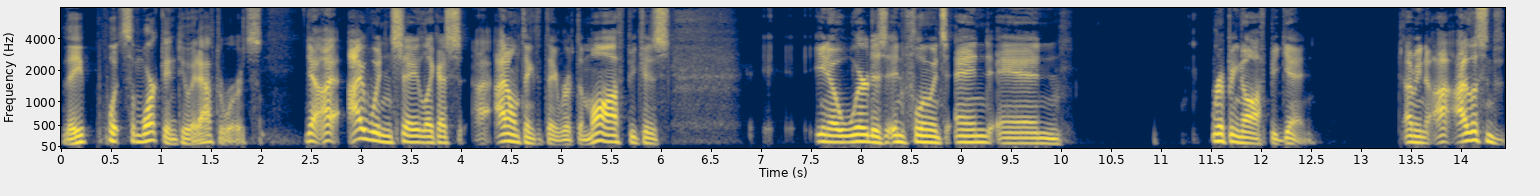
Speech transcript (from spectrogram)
they put some work into it afterwards. yeah. I I wouldn't say like I I don't think that they ripped them off because you know where does influence end and ripping off begin? I mean, I, I listened to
